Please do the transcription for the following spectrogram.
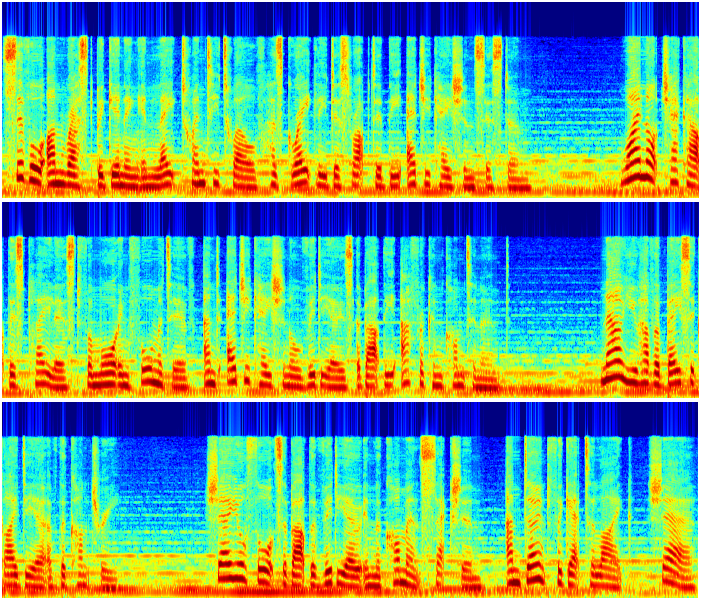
Civil unrest beginning in late 2012 has greatly disrupted the education system. Why not check out this playlist for more informative and educational videos about the African continent? Now you have a basic idea of the country. Share your thoughts about the video in the comments section, and don't forget to like, share,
